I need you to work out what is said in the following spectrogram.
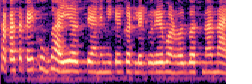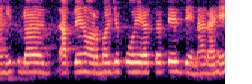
सकाळ सकाळी खूप घाई असते आणि मी काही कटलेट वगैरे बनवत बसणार नाही. तुला आपले नॉर्मल जे पोहे असतात तेच देणार आहे.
